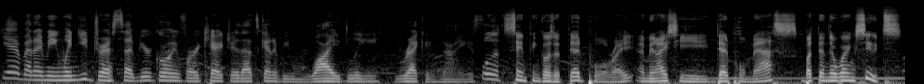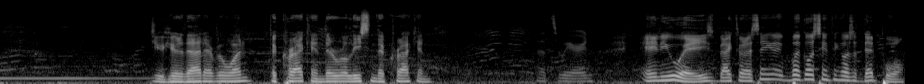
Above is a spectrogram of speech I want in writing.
Yeah, but I mean, when you dress up, you're going for a character that's going to be widely recognized. well, the same thing goes with Deadpool, right? I mean, I see Deadpool masks, but then they're wearing suits. Do you hear that, everyone? The Kraken, they're releasing the Kraken. That's weird. Anyways, back to what I was saying. But go same thing goes with Deadpool.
